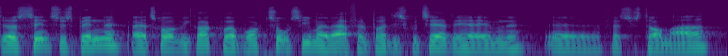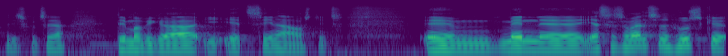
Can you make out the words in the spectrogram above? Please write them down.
det var sindssygt spændende, og jeg tror, vi godt kunne have brugt to timer i hvert fald på at diskutere det her emne, øh, for jeg synes, der var meget at diskutere. Det må vi gøre i et senere afsnit. Øhm, men øh, jeg skal som altid huske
